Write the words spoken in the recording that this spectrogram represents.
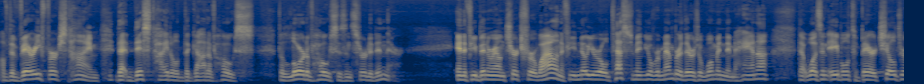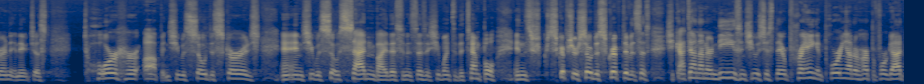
of the very first time that this titled the God of hosts, the Lord of hosts, is inserted in there. And if you've been around church for a while, and if you know your Old Testament, you'll remember there was a woman named Hannah that wasn't able to bear children, and it just tore her up and she was so discouraged and she was so saddened by this. And it says that she went to the temple and scripture is so descriptive. It says she got down on her knees and she was just there praying and pouring out her heart before god.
